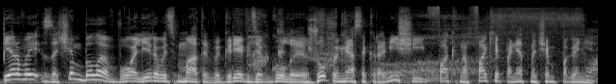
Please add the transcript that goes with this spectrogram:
Первый, зачем было вуалировать маты в игре, где голые жопы, мясо кровищи и фак на факе понятно чем погонять.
